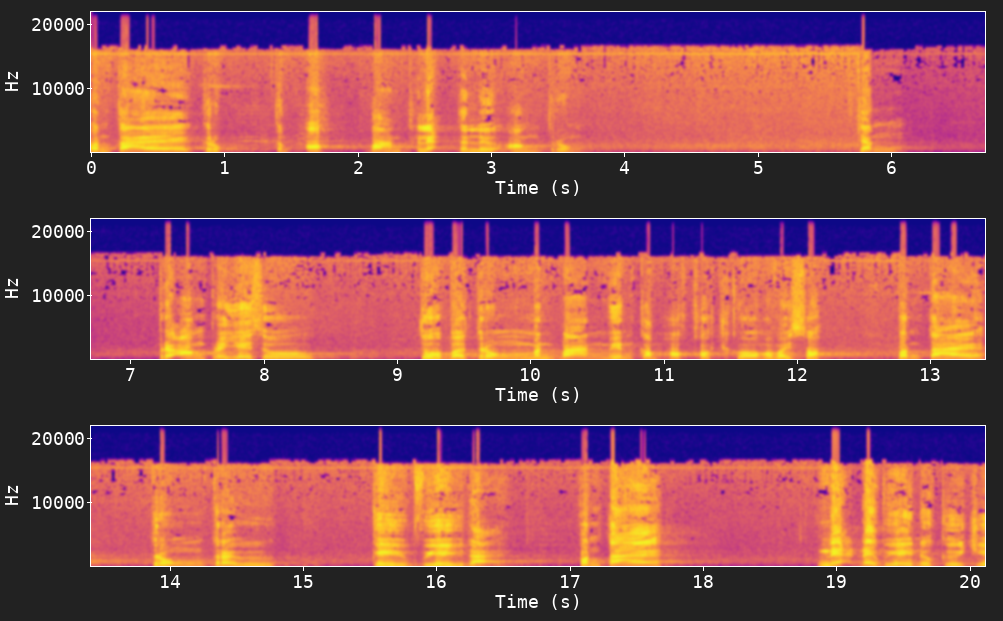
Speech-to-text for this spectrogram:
ប៉ុន្តែគ្រប់ទាំងអស់បានធ្លាក់ទៅលើអង្គទ្រង់អញ្ចឹងព្រះអង្គព្រះយេស៊ូវទោះបើទ្រង់មិនបានមានកំហុសខុសឆ្គងអ្វីសោះប៉ុន្តែទ្រង់ត្រូវគេវាយដែរប៉ុន្តែអ្នកដែលវាយនោះគឺជា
